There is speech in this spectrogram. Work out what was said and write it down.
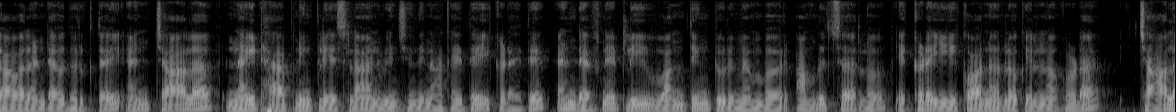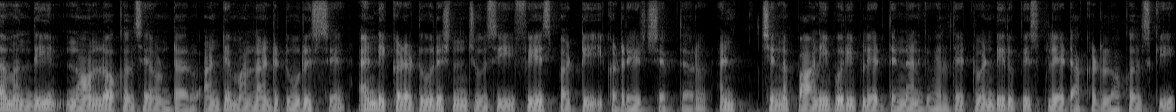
కావాలంటే అవి దొరుకుతాయి. అండ్ చాలా నైట్ హ్యాపెనింగ్ ప్లేస్లా అనిపించింది నాకైతే ఇక్కడైతే. And definitely one thing to remember అమృత్సర్లో ఎక్కడ ఏ కార్నర్లోకి వెళ్ళినా కూడా చాలామంది నాన్ లోకల్సే ఉంటారు. అంటే మనలాంటి టూరిస్ట్సే. అండ్ ఇక్కడ టూరిస్ట్ని చూసి ఫేస్ పట్టి ఇక్కడ రేట్స్ చెప్తారు. అండ్ చిన్న పానీపూరి ప్లేట్ తినడానికి వెళ్తే ట్వంటీ రూపీస్ ప్లేట్ అక్కడ లోకల్స్కి.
